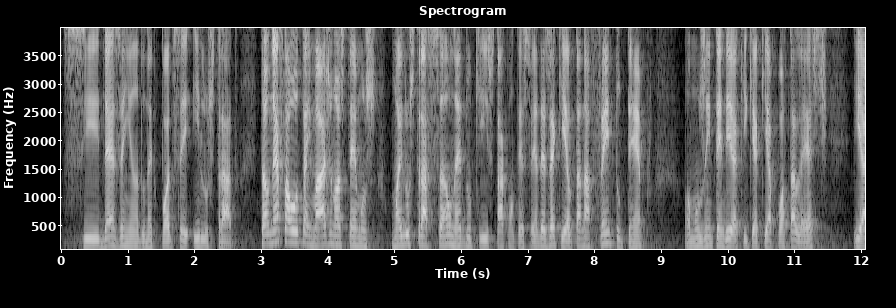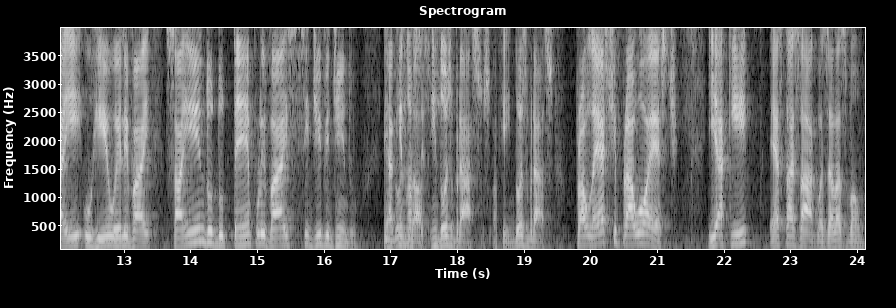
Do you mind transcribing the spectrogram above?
se desenhando, né? Que pode ser ilustrado. Então, nessa outra imagem, nós temos uma ilustração né, do que está acontecendo. Ezequiel está na frente do templo. Vamos entender aqui que aqui é a porta leste. E aí o rio ele vai saindo do templo e vai se dividindo. Em aqui dois nós braços. em dois braços, ok? Em dois braços. Para o leste e para o oeste. E aqui, estas águas, elas vão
